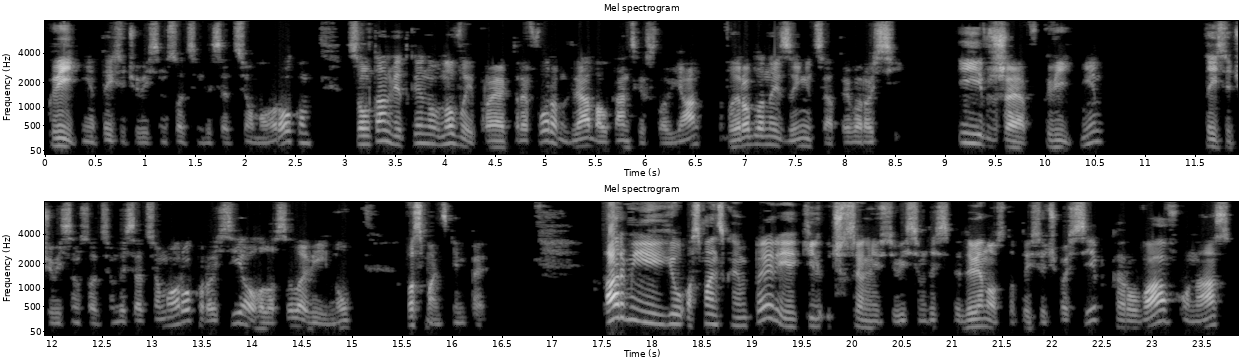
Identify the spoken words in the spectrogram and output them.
В квітні 1877 року Султан відкинув новий проект реформ для балканських слов'ян, вироблений з ініціативи Росії. І вже в квітні 1877 року Росія оголосила війну Османській імперії. Армією Османської імперії чисельністю 80, 90 тисяч осіб керував у нас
